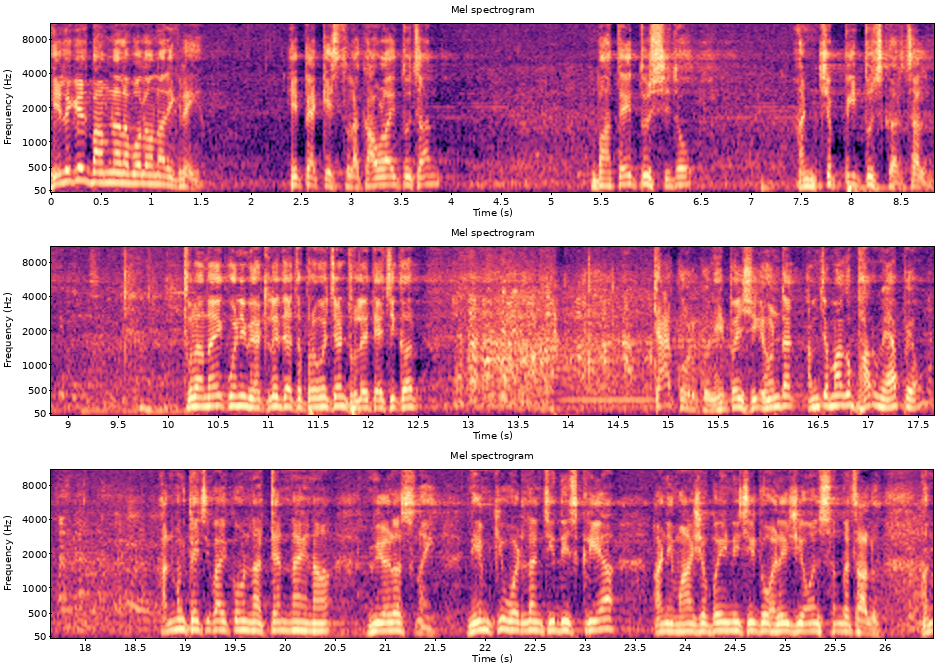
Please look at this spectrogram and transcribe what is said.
हे लगेच बामणाला बोलावणार इकडे. हे पॅकेज तुला कावळाय तू चाल. भातही तूच शिजव. आणि चप्पी तूच कर चाल. तुला नाही कोणी भेटलं त्याचं प्रवचन ठुलंय त्याची कर. त्या कोरकून हे पैसे घेऊन टाक. आमच्या मागं फार व्याप आहे हो. आणि मग त्याची बायको म्हणणार त्यांना आहे ना वेळच नाही. नेमकी वडिलांची दिसक्रिया आणि माझ्या बहिणीची डोळे जेवण संग चालू. आणि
